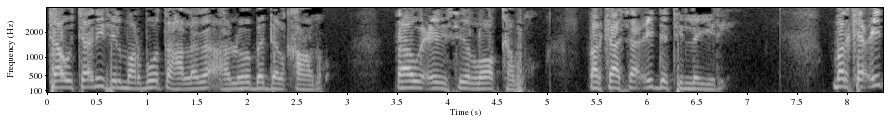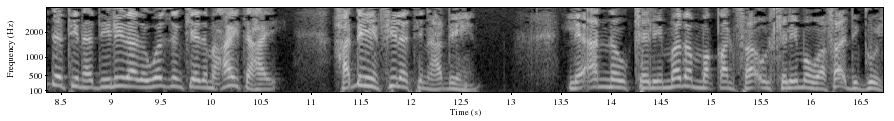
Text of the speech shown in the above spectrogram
taa u ha loo bedel qaado. Dhaawaceedi sida loo kabo. Markaasaa cidatin la yiri. Marka cidatin haddii la yihahdo wasankeeda maxay tahay? Ha dhihin filatin ha dhihin. Liannahu kelimada maqan faaul kelima waa fadi goy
